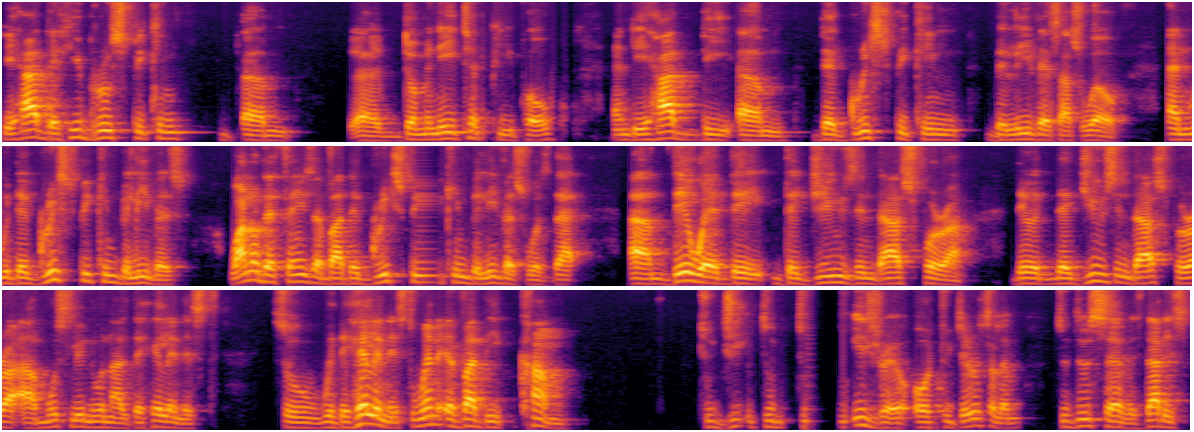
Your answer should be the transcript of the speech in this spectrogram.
They had the Hebrew speaking um, uh, dominated people, and they had the, um, the Greek speaking believers as well. And with the Greek speaking believers, one of the things about the Greek speaking believers was that um, they were the, the Jews in diaspora. The, the Jews in diaspora are mostly known as the Hellenists. So with the Hellenists, whenever they come to, to, to Israel or to Jerusalem to do service, that is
